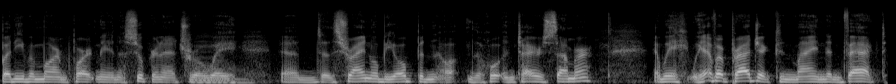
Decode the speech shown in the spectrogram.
but even more importantly in a supernatural mm. way. And the shrine will be open uh, the whole entire summer. And we, we have a project in mind. In fact,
